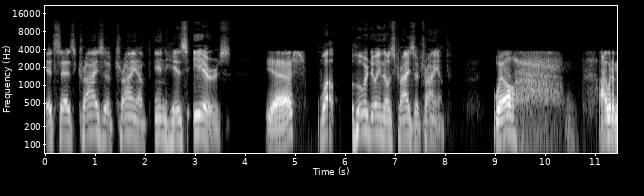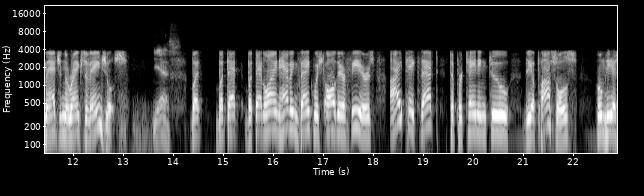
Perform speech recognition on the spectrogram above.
it says cries of triumph in his ears. Yes. Well, who are doing those cries of triumph? Well, I would imagine the ranks of angels. Yes. But but that but that line having vanquished all their fears, I take that to pertaining to the apostles whom he has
